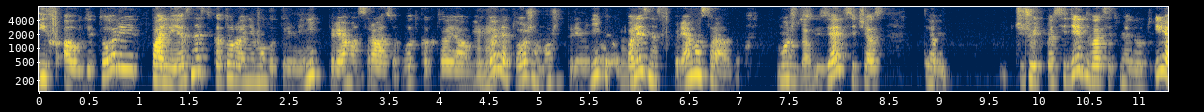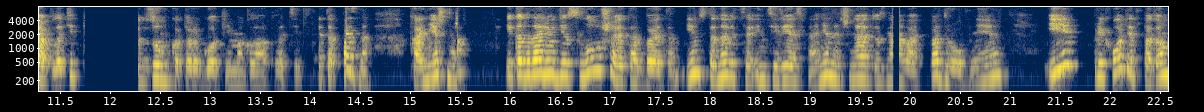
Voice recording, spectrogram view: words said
их аудитории полезность, которую они могут применить прямо сразу. Вот как твоя аудитория угу. тоже может применить эту полезность прямо сразу. Может да. взять сейчас там, чуть-чуть посидеть 20 минут и оплатить Zoom, который год не могла оплатить. Это полезно? Конечно. И когда люди слушают об этом, им становится интересно, они начинают узнавать подробнее и приходят потом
